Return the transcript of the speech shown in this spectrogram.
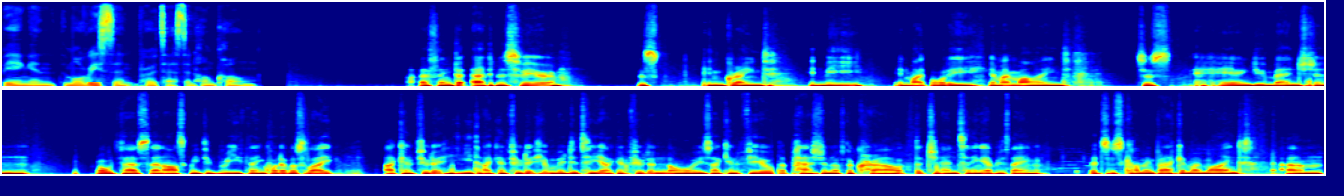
being in the more recent protest in Hong Kong. I think the atmosphere is ingrained in me in my body, in my mind. Just hearing you mention protest and ask me to rethink what it was like. I can feel the heat, I can feel the humidity, I can feel the noise, I can feel the passion of the crowd, the chanting, everything. It's just coming back in my mind. Um,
